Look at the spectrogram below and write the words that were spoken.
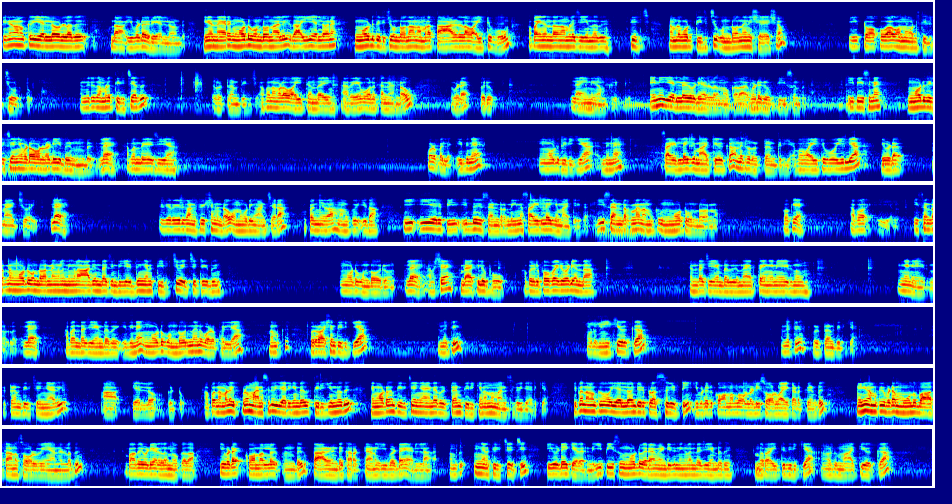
പിന്നെ നമുക്ക് യെല്ലോ ഉള്ളത് ഇതാ ഇവിടെ ഒരു യെല്ലോ ഉണ്ട്. ഇനി നേരെ ഇങ്ങോട്ട് കൊണ്ടുവന്നാൽ ഇതാ ഈ യെല്ലോനെ ഇങ്ങോട്ട് തിരിച്ചു കൊണ്ടുവന്നാൽ നമ്മളെ താഴെയുള്ള വൈറ്റ് പോവും. അപ്പോൾ അതിനെന്താ നമ്മൾ ചെയ്യുന്നത്? തിരിച്ച് നമ്മളിങ്ങോട്ട് തിരിച്ച് കൊണ്ടുവന്നതിന് ശേഷം ഈ ടോപ്പ് ഭാഗം ഒന്നും കൂടെ തിരിച്ചു കൊടുത്തു. എന്നിട്ട് നമ്മൾ തിരിച്ചത് റിട്ടേൺ തിരിച്ചു. അപ്പോൾ നമ്മളെ വൈറ്റ് എന്തായി? അതേപോലെ തന്നെ ഉണ്ടാവും. ഇവിടെ ഒരു ലൈന് നമുക്ക് കിട്ടി. ഇനി യെല്ലോ എവിടെയാണ് ഉള്ളത് നോക്കുക അതാ ഇവിടെ ഒരു പീസ് ഉണ്ട്. ഈ പീസിനെ ഇങ്ങോട്ട് തിരിച്ചു കഴിഞ്ഞാൽ ഇവിടെ ഓൾറെഡി ഇത് ഉണ്ട് അല്ലേ അപ്പോൾ എന്താ ചെയ്യുക കുഴപ്പമില്ല. ഇതിനെ ഇങ്ങോട്ട് തിരിക്കുക. ഇതിനെ സൈഡിലേക്ക് മാറ്റി വെക്കുക എന്നിട്ട് റിട്ടേൺ തിരിക്കുക. അപ്പോൾ വൈറ്റ് പോയില്ല ഇവിടെ മാച്ചും ആയി. അല്ലേ ചെറിയൊരു കൺഫ്യൂഷൻ ഉണ്ടാവും ഒന്നുകൂടി കാണിച്ചു തരാം. ഇപ്പം ഇനി ഇതാ നമുക്ക് ഇതാ ഈ ഈ ഒരു പീ ഇത് സെന്ററിന്റെ ഇതിനെ സൈഡിലേക്ക് മാറ്റി വെക്കുക. ഈ സെന്ററിനെ നമുക്ക് ഇങ്ങോട്ട് കൊണ്ടുവരണം. ഓക്കെ? അപ്പോൾ ഈ സെന്ററിനെ ഇങ്ങോട്ട് കൊണ്ടുവരണമെങ്കിൽ നിങ്ങൾ ആദ്യം എന്താ ചിന്തിക്കുക? ഇത് ഇങ്ങനെ തിരിച്ചു വെച്ചിട്ട് ഇത് ഇങ്ങോട്ട് കൊണ്ടുവരും. അല്ലേ പക്ഷേ ബാക്കിൽ പോവും. അപ്പോൾ എളുപ്പ പരിപാടി എന്താ? എന്താ ചെയ്യേണ്ടത്? നേരത്തെ എങ്ങനെയായിരുന്നു? ഇങ്ങനെയായിരുന്നുള്ളത് അല്ലേ? അപ്പോൾ എന്താ ചെയ്യേണ്ടത്? ഇതിനെ ഇങ്ങോട്ട് കൊണ്ടുവരുന്നതിന് കുഴപ്പമില്ല. നമുക്ക് ഒരു പ്രാവശ്യം തിരിക്കുക. എന്നിട്ട് അങ്ങോട്ട് നീക്കി വെക്കുക. എന്നിട്ട് റിട്ടേൺ തിരിക്കുക. റിട്ടേൺ തിരിച്ചു കഴിഞ്ഞാൽ ആ യെല്ലോ കിട്ടും. അപ്പോൾ നമ്മൾ എപ്പോഴും മനസ്സിൽ വിചാരിക്കേണ്ടത് തിരിക്കുന്നത് എങ്ങോട്ടും തിരിച്ചു കഴിഞ്ഞാൽ അതിന്റെ റിട്ടേൺ തിരിക്കണം എന്ന് മനസ്സിൽ വിചാരിക്കുക. ഇപ്പം നമുക്ക് യെല്ലോന്റെ ഒരു പ്ലസ് കിട്ടി. ഇവിടെ ഒരു കോർണറിൽ ഓൾറെഡി സോൾവ് ആയി കിടക്കുന്നുണ്ട്. ഇനി നമുക്ക് ഇവിടെ മൂന്ന് ഭാഗത്താണ് സോൾവ് ചെയ്യാനുള്ളത്. അപ്പോൾ അത് എവിടെയുള്ളത് നോക്കുക ഇവിടെ കോർണറിൽ ഉണ്ട് താഴെ ഉണ്ട് കറക്റ്റാണ് ഇവിടെ അല്ല. നമുക്ക് ഇങ്ങനെ തിരിച്ച് വെച്ച് ഇവിടേക്കാണ് വരേണ്ടത്. ഈ പീസ് ഇങ്ങോട്ട് വരാൻ വേണ്ടിയിട്ട് നിങ്ങൾ എന്താ ചെയ്യേണ്ടത്? ഒന്ന് റൈറ്റ് തിരിക്കുക അങ്ങോട്ട് മാറ്റി വെക്കുക.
